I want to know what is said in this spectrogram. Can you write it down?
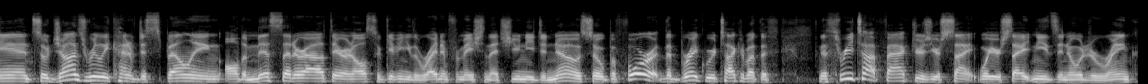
And so John's really kind of dispelling all the myths that are out there and also giving you the right information that you need to know. So before the break, we were talking about the the three top factors your site where your site needs in order to rank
